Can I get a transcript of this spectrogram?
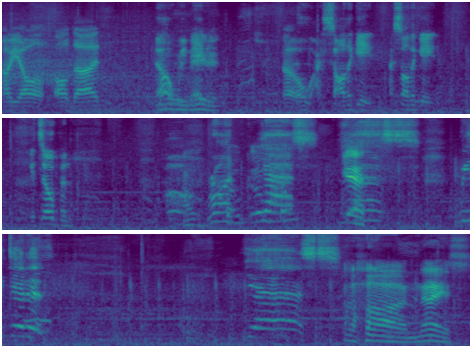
Oh, y'all all died? No, oh, we, we, made, made it. it. Oh. oh. I saw the gate. I saw the gate. It's open. oh, Run! Go, go, yes! Go. yes! Yes! We did it! Yes! Ah oh, nice.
